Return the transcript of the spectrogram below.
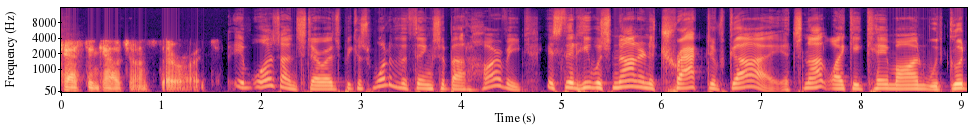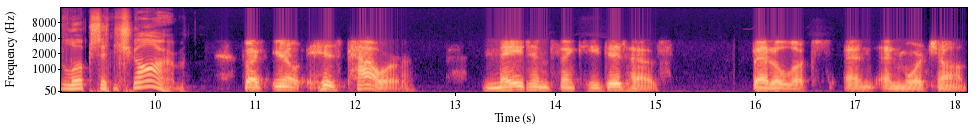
casting couch on steroids. It was on steroids because one of the things about Harvey is that he was not an attractive guy. It's not like he came on with good looks and charm. But, you know, his power made him think he did have better looks and, and more charm.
